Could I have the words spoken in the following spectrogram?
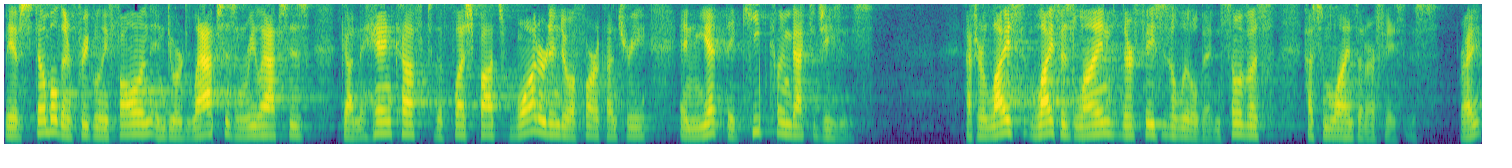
may have stumbled and frequently fallen, endured lapses and relapses, gotten handcuffed to the flesh pots, wandered into a far country, and yet they keep coming back to Jesus. After life, life has lined their faces a little bit, and some of us have some lines on our faces, right?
